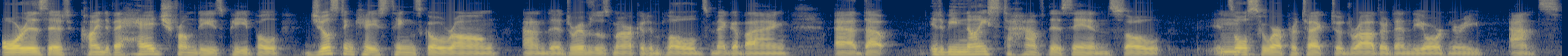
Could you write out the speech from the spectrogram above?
Or is it kind of a hedge from these people just in case things go wrong and the derivatives market implodes, mega bang, uh, that it'd be nice to have this in so it's mm. us who are protected rather than the ordinary ants.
